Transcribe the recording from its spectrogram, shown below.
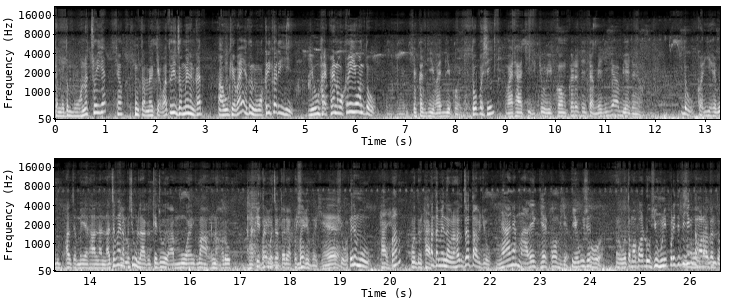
તમે તો મોન જ છો યાર. હું તમે કહેવા તો એ જમીન અંગાત આવું કહેવાય તો નોકરી કરી હી. એવું? હાઈફાઈ નોકરી હોન તો. શકલજી વાત દે કોઈ. તો પછી? વાત સાચી જો એક કામ કરે તમે જઈ જાઓ બે જણા. તો કરીએ હે બધું હાલ જમાઈએ હાલ ના જમાઈ ને પછી એવું લાગે કે જો આ આઈ આંખમાં હું હરો કે તમે જતો રહ્યા પછી. બરાબર છે. એટલે હું બરાબર? વાંધો તમે નવરા હતો જતા આવજો. ના ના મારે ઘેર કોમ છે. એવું છે? ઓ તમારા પર ડોસી હુણી પડી જતી છે કે તમારા વગર તો?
